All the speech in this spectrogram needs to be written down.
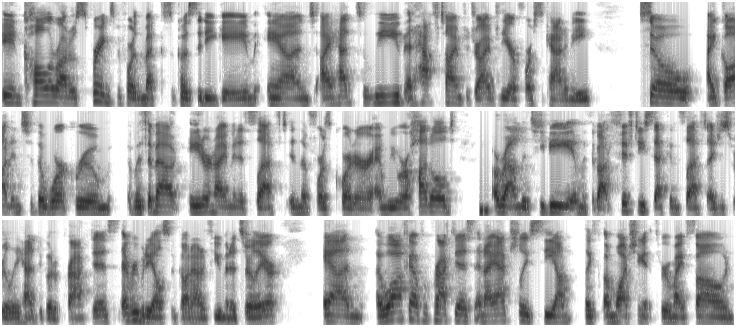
in Colorado Springs before the Mexico City game, and I had to leave at halftime to drive to the Air Force Academy. So I got into the workroom with about eight or nine minutes left in the fourth quarter, and we were huddled around the TV. And with about 50 seconds left, I just really had to go to practice. Everybody else had gone out a few minutes earlier. And I walk out for practice, and I actually see on like I'm watching it through my phone,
